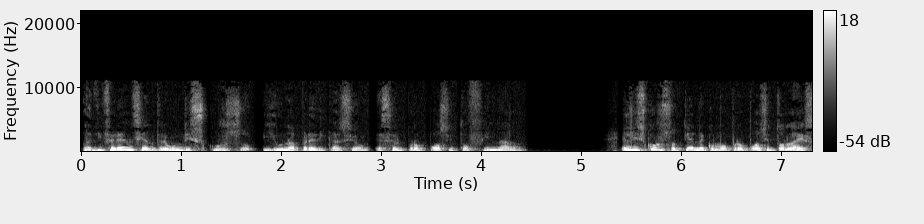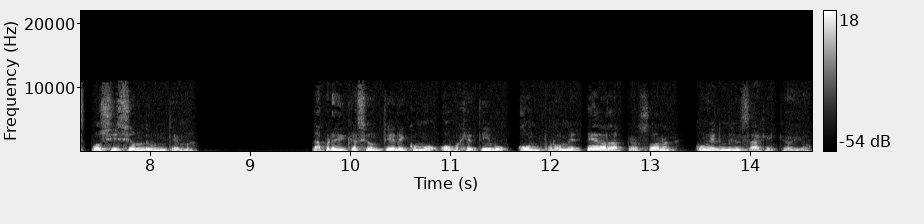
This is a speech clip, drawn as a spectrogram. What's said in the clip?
la diferencia entre un discurso y una predicación es el propósito final. El discurso tiene como propósito la exposición de un tema. La predicación tiene como objetivo comprometer a la persona con el mensaje que oyó.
